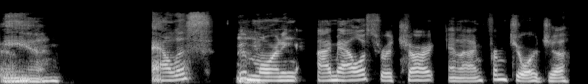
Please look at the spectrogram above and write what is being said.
And, and Alice? Good morning. I'm Alice Richard, and I'm from Georgia.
